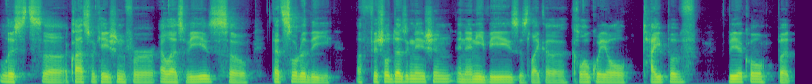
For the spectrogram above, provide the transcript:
lists uh, a classification for LSVs, so that's sort of the official designation, and NEVs is like a colloquial type of vehicle, but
